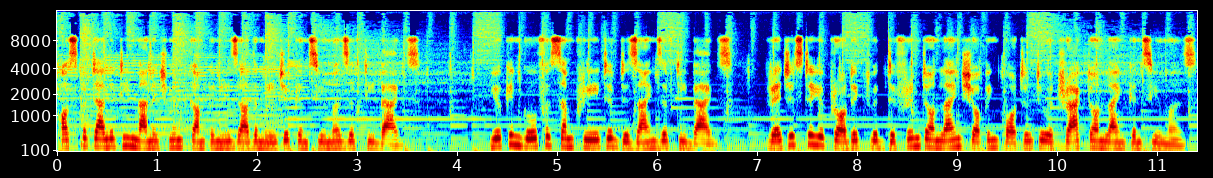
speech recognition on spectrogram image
hospitality management companies are the major consumers of tea bags. You can go for some creative designs of tea bags. Register your product with different online shopping portal to attract online consumers.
